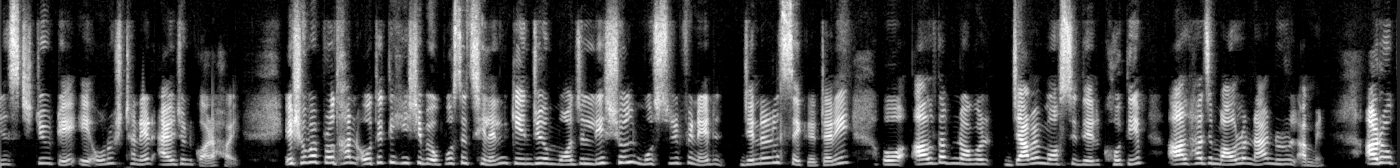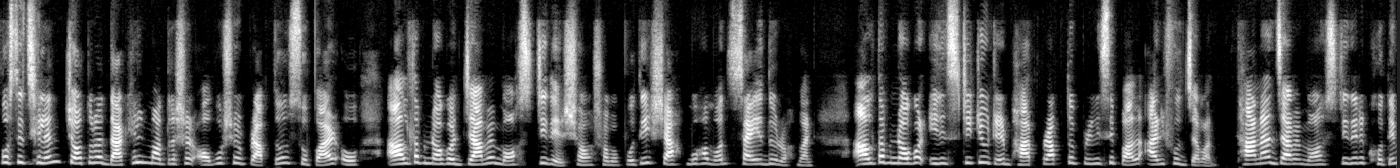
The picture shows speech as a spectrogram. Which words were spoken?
ইনস্টিটিউটে এ অনুষ্ঠানের আয়োজন করা হয়। এ সময় প্রধান অতিথি হিসেবে উপস্থিত ছিলেন কেন্দ্রীয় মজলিসুল মুশরিফিনের জেনারেল সেক্রেটারি ও আলতাপনগর জামে মসজিদের খতিব আলহাজ মাওলানা নুরুল আমিন। আরও উপস্থিত ছিলেন চতরা দাখিল মাদ্রাসার অবসরপ্রাপ্ত সুপার ও আলতাবনগর জামে মসজিদের সহসভাপতি শাহ মোহাম্মদ সাইদুর রহমান, আলতাবনগর ইনস্টিটিউটের ভারপ্রাপ্ত প্রিন্সিপাল আরিফুজ্জামান, থানা জামে মসজিদের খতিব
